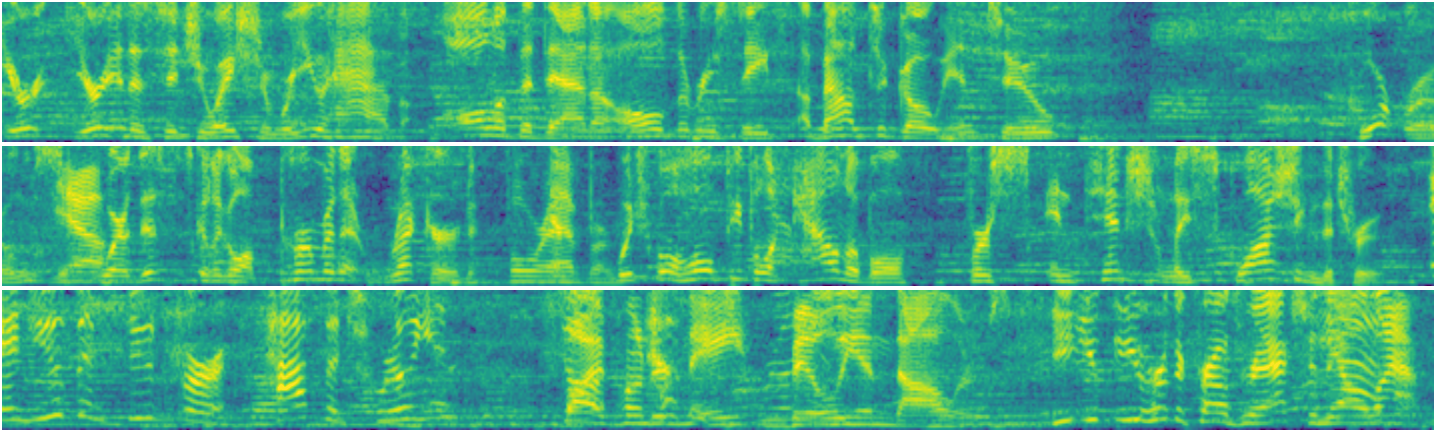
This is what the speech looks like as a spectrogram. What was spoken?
you're you're in a situation where you have all of the data, all the receipts about to go into courtrooms Yeah. where this is going to go on permanent record Forever. and- which will hold people accountable for s- intentionally squashing the truth. and you've been sued for half a trillion? Five hundred and eight Half a trillion. billion dollars. You, you, you heard the crowd's reaction. They all laughed.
